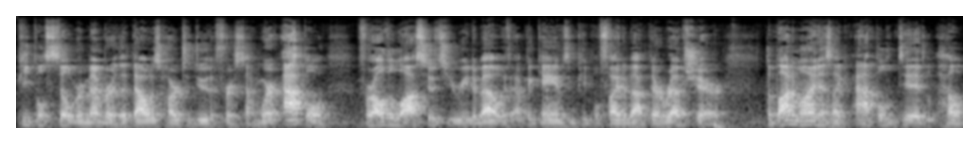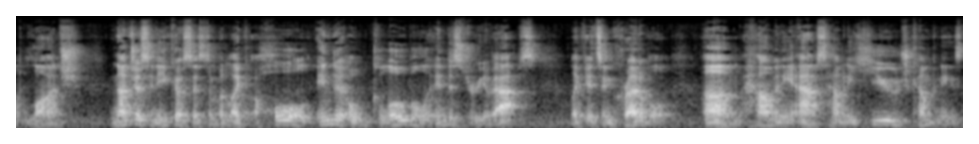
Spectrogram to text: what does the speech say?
people still remember that that was hard to do the first time. Where apple for all the lawsuits you read about with epic games and people fight about their rev share the bottom line is like apple did help launch not just an ecosystem but like a whole into a global industry of apps. Like it's incredible um, how many apps how many huge companies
